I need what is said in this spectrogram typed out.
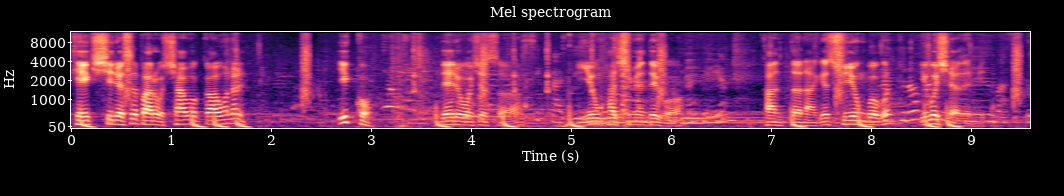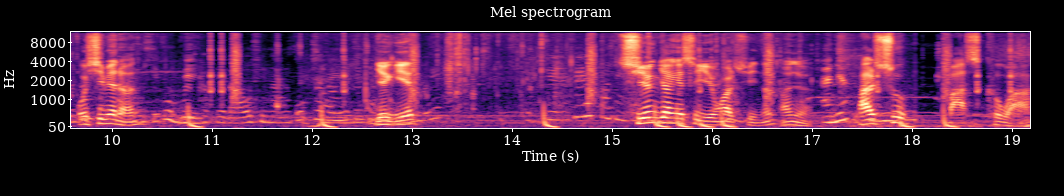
객실에서 바로 샤워 가운을 입고 내려오셔서 이용하시면 되고 간단하게 수영복은 입으셔야 됩니다. 오시면은 여기에 수영장에서 이용할 수 있는? 발수 마스크와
